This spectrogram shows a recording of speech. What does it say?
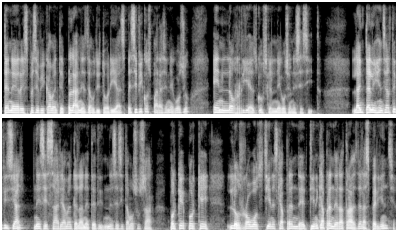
tener específicamente planes de auditoría específicos para ese negocio en los riesgos que el negocio necesita. La inteligencia artificial necesariamente la necesitamos usar. ¿Por qué? Porque los robots que aprender, tienen que aprender a través de la experiencia.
